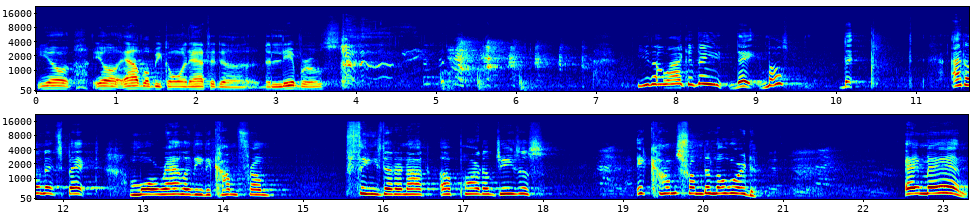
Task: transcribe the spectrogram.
you know, you know, Al will be going after the the liberals. you know why? Because they they most they I don't expect morality to come from things that are not a part of Jesus. It comes from the Lord. Amen.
